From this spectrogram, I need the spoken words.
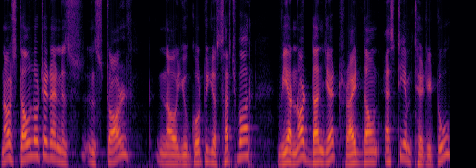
Now it's downloaded and is installed. Now you go to your search bar. We are not done yet. Write down stm32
